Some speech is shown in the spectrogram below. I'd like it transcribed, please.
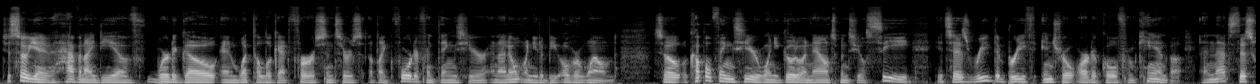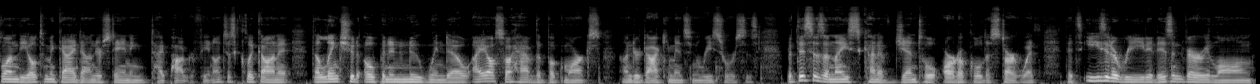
just so you have an idea of where to go and what to look at first, since there's like four different things here, and I don't want you to be overwhelmed. So, a couple things here when you go to announcements, you'll see it says read the brief intro article from Canva, and that's this one, The Ultimate Guide to Understanding Typography. And I'll just click on it. The link should open in a new window. I also have the bookmarks under Documents and Resources. But this is a nice kind of gentle article to start with that's easy to read. It isn't very long.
